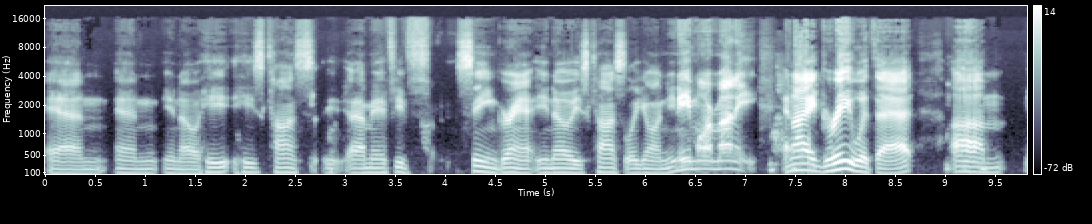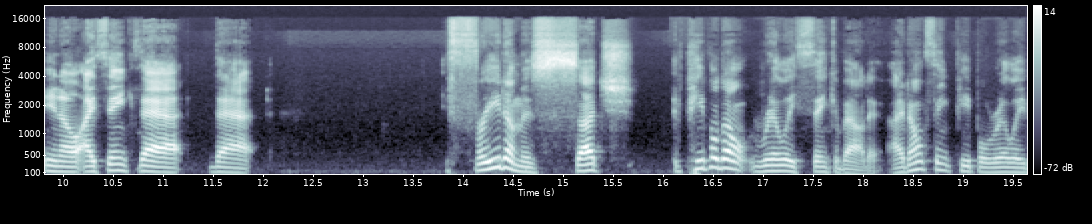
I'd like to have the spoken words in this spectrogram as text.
and and you know, he he's constant I mean, if you've seen Grant, you know he's constantly going, "You need more money." And I agree with that. Um, you know, I think that that freedom is such people don't really think about it. I don't think people really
